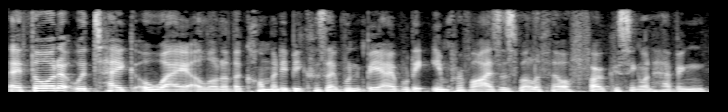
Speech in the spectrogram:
they thought it would take away a lot of the comedy because they wouldn't be able to improvise as well if they were focusing on having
